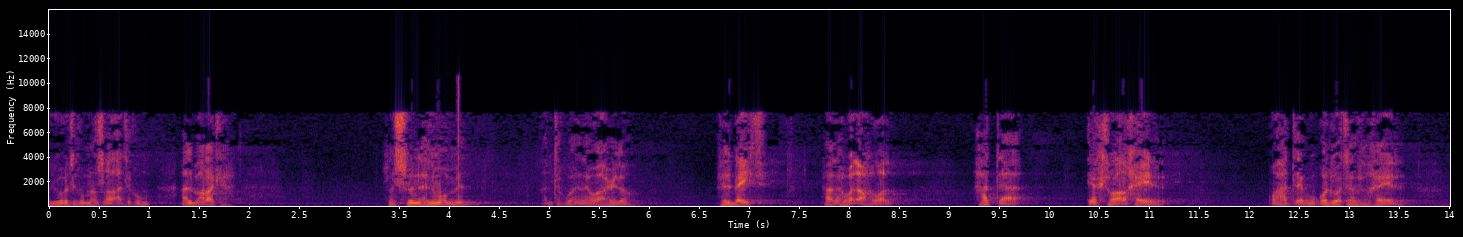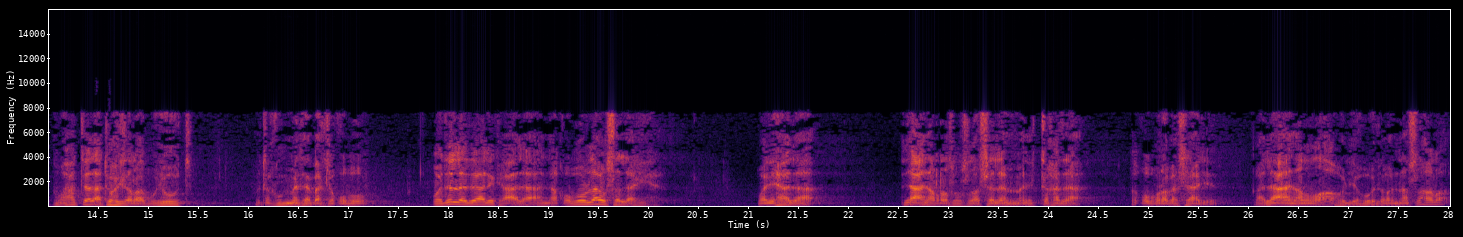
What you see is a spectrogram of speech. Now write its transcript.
بيوتكم من صلاتكم البركة. فالسنة للمؤمن أن تكون نوافله في البيت. هذا هو الأفضل. حتى يكثر الخير وحتى يكون قدوة في الخير وحتى لا تهجر البيوت وتكون بمثابة القبور. ودل ذلك على أن القبور لا يصلى فيها. ولهذا لعن الرسول صلى الله عليه وسلم من اتخذ القبور مساجد. قال لعن الله اليهود والنصارى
